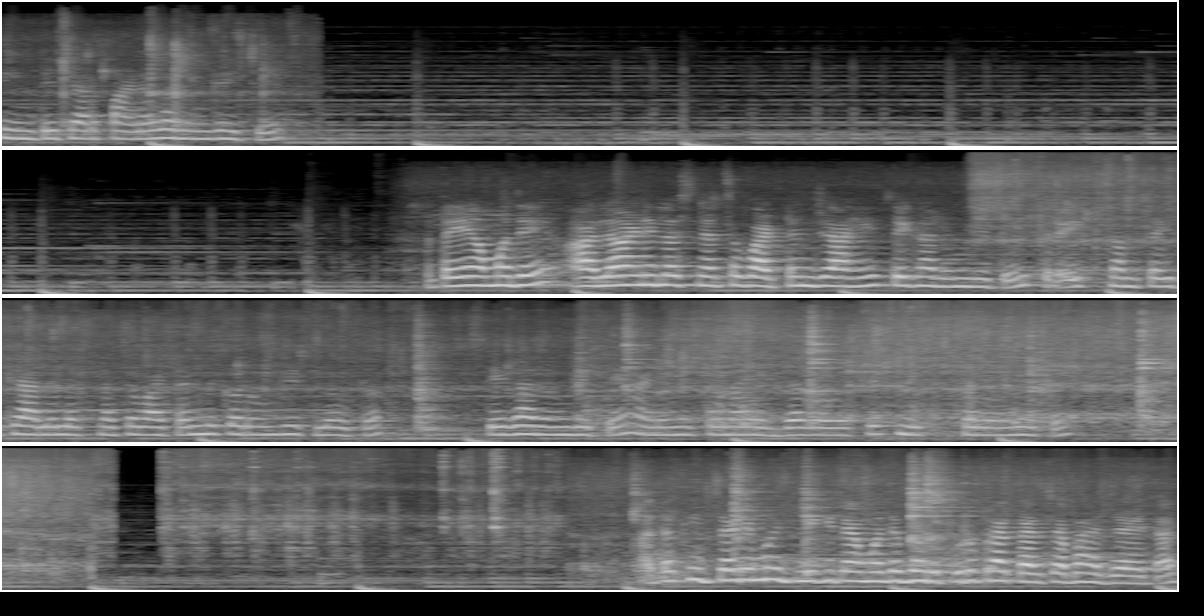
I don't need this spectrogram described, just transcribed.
तीन ते चार पानं घालून घ्यायची. आता यामध्ये आलं आणि लसणाचं वाटण जे आहे ते घालून घेते. तर एक चमचा इथे आलं लसणाचं वाटण मी करून घेतलं होतं. ते घालून घेते आणि मी पुन्हा एकदा व्यवस्थित मिक्स करून घेते. आता खिचडी म्हटली की त्यामध्ये भरपूर प्रकारच्या भाज्या येतात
